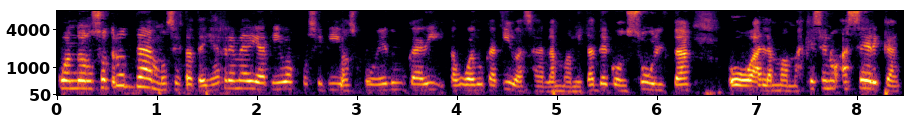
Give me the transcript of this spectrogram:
Cuando nosotros damos estrategias remediativas positivas o, o educativas a las mamitas de consulta o a las mamás que se nos acercan,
